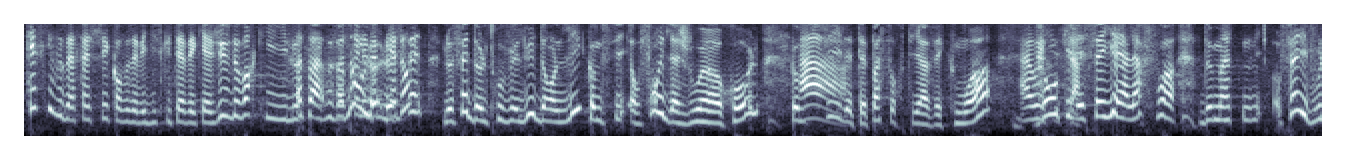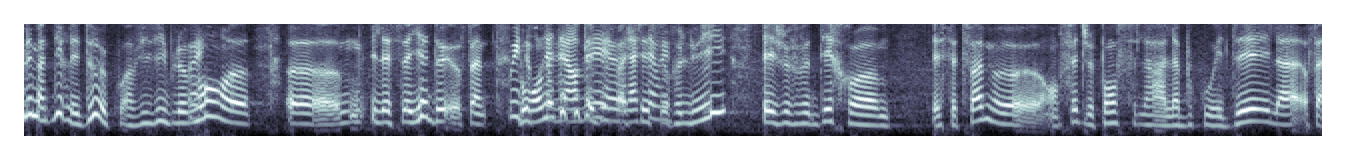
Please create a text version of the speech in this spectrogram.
Qu'est-ce qui vous a fâché quand vous avez discuté avec elle? Juste de voir qu'il le Enfin, vous ah offrait non, le, le cadeaux fait, le fait de le trouver lui dans le lit, comme si, au fond, il a joué un rôle, comme Ah. s'il n'était pas sorti avec moi. Ah oui, Donc il ça. essayait à la fois de maintenir, enfin, il voulait maintenir les deux, quoi. Visiblement, euh, euh, il essayait de, enfin, Oui, bon, on était toutes les deux euh, et sur lui, et je veux dire. euh, et cette femme, euh, en fait, je pense, l'a, beaucoup aidée. enfin,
